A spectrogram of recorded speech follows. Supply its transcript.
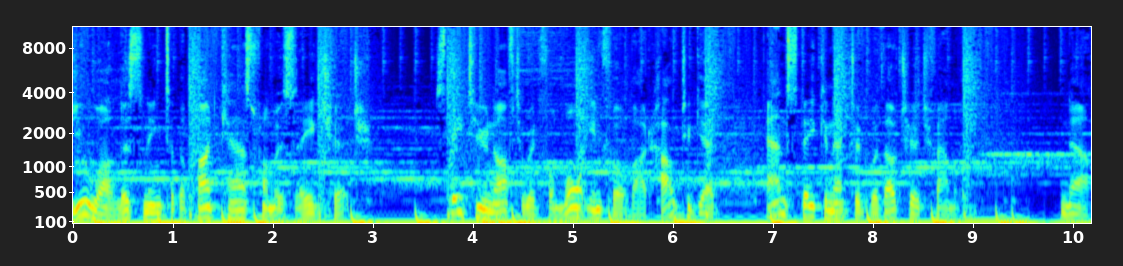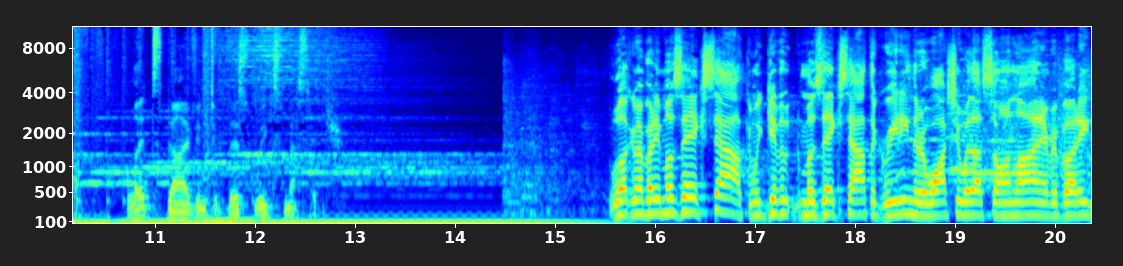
You are listening to the podcast from Mosaic Church. Stay tuned afterward for more info about how to get and stay connected with our church family. Now, let's dive into this week's message. Welcome, everybody, Mosaic South. Can we give Mosaic South a greeting? They're watching with us online, everybody.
